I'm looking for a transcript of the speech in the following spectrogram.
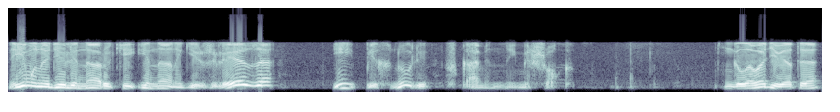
Ему надели на руки и на ноги железо и пихнули в каменный мешок. Глава девятая.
